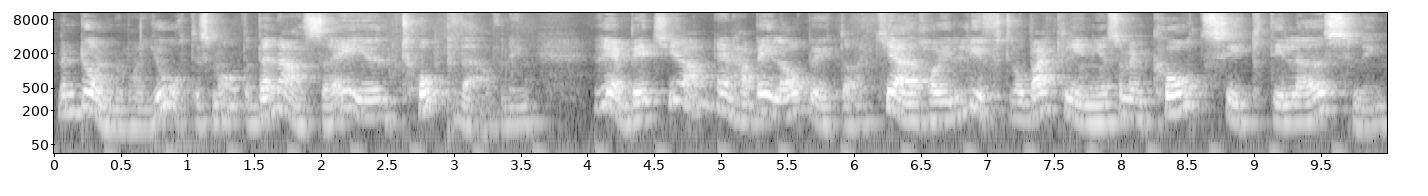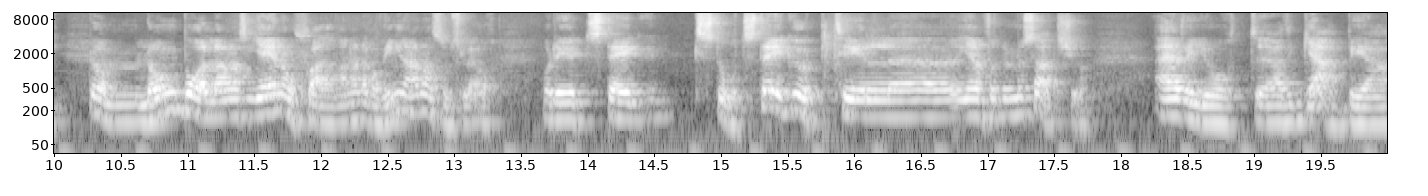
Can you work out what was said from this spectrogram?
Men de de har gjort är smarta. Benazer är ju en toppvärvning. Rebic, ja, det är en habil avbytare. Kjär har ju lyft vår backlinje som en kortsiktig lösning. De långbollarnas genomskärarna, det har vi ingen annan som slår. Och det är ju ett steg, stort steg upp till uh, jämfört med Musacho. Även gjort eh, att Gabia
